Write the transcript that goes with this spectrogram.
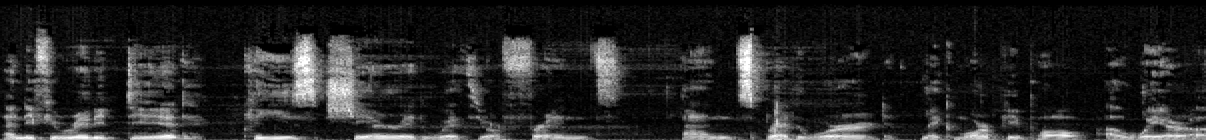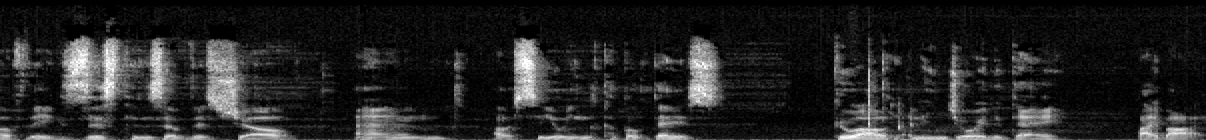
And if you really did, please share it with your friends and spread the word. Make more people aware of the existence of this show. And I'll see you in a couple of days. Go out and enjoy the day. Bye bye.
